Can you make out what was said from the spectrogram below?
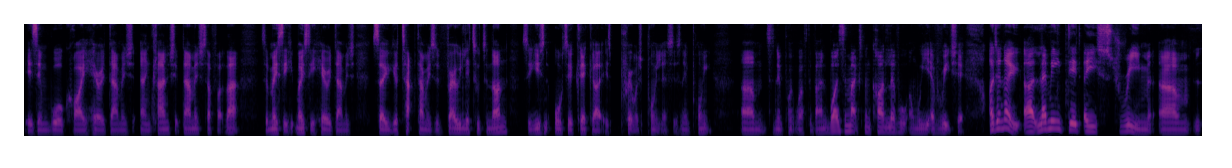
is in Warcry, hero damage, and clanship damage, stuff like that. So mostly mostly hero damage. So your tap damage is very little to none. So using auto clicker is pretty much pointless. There's no point. Um, there's no point worth the ban. What is the maximum card level and will you ever reach it? I don't know. Uh, Lemmy did a stream um,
